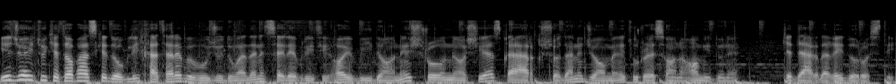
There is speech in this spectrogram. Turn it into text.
یه جایی تو کتاب هست که دوبلی خطر به وجود اومدن سلبریتی های بیدانش رو ناشی از غرق شدن جامعه تو رسانه ها می‌دونه که دغدغه درستیه.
